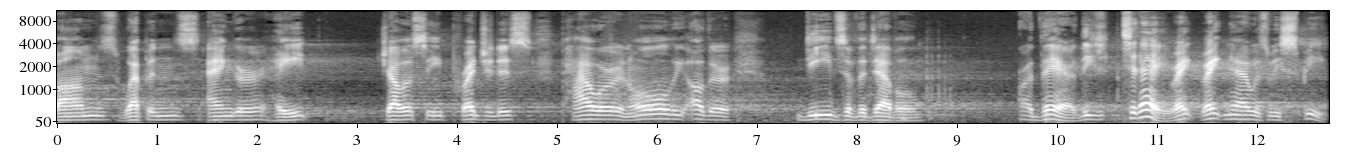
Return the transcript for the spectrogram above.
bombs, weapons, anger, hate, jealousy, prejudice, power, and all the other deeds of the devil are there these today, right, right now as we speak.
